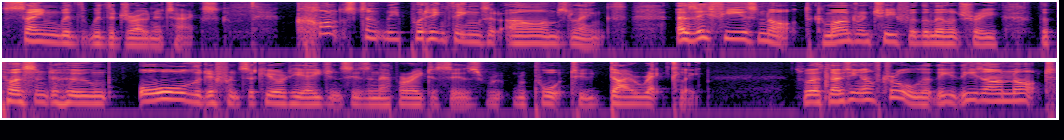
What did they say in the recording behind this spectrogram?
Same with with the drone attacks. constantly putting things at arm's length, as if he is not the commander in chief of the military, the person to whom all the different security agencies and apparatuses re- report to directly. It's worth noting, after all, that the, these are not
